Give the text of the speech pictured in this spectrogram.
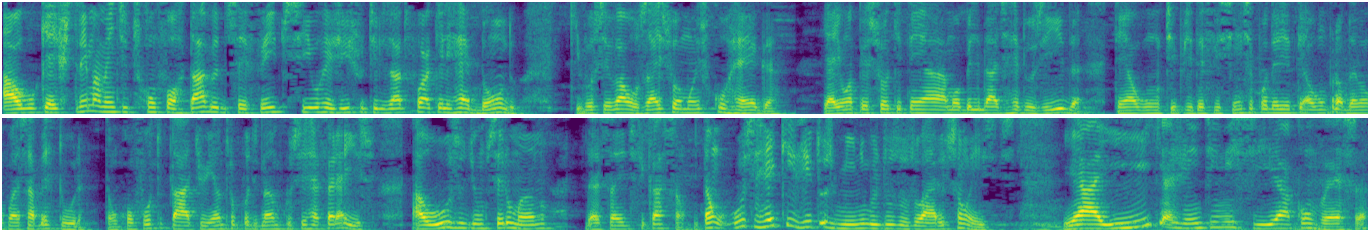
Algo que é extremamente desconfortável de ser feito se o registro utilizado for aquele redondo que você vai usar e sua mão escorrega. E aí uma pessoa que tem a mobilidade reduzida, tem algum tipo de deficiência, poderia ter algum problema com essa abertura. Então, conforto tátil e antropodinâmico se refere a isso, ao uso de um ser humano dessa edificação. Então, os requisitos mínimos dos usuários são esses. E é aí que a gente inicia a conversa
